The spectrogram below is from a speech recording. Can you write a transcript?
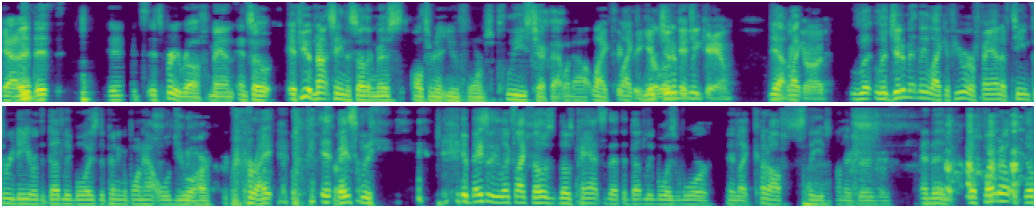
Yeah, it, it it's it's pretty rough, man. And so if you have not seen the Southern Miss alternate uniforms, please check that one out. Like The- like the legitimately, yeah, oh my like God. le- legitimately, like if you were a fan of Team 3D or the Dudley Boyz, depending upon how old you are, right? It basically it basically looks like those those pants that the Dudley Boyz wore and like cut off sleeves on their jerseys. And then the photo, the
